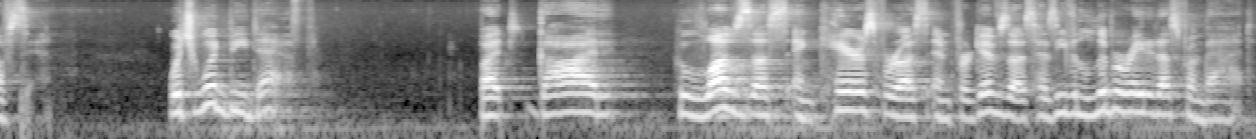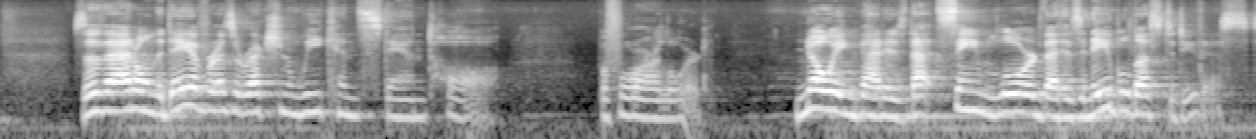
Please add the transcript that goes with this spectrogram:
of sin, which would be death. But God, who loves us and cares for us and forgives us, has even liberated us from that, so that on the day of resurrection we can stand tall before our Lord, knowing that is that same Lord that has enabled us to do this.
